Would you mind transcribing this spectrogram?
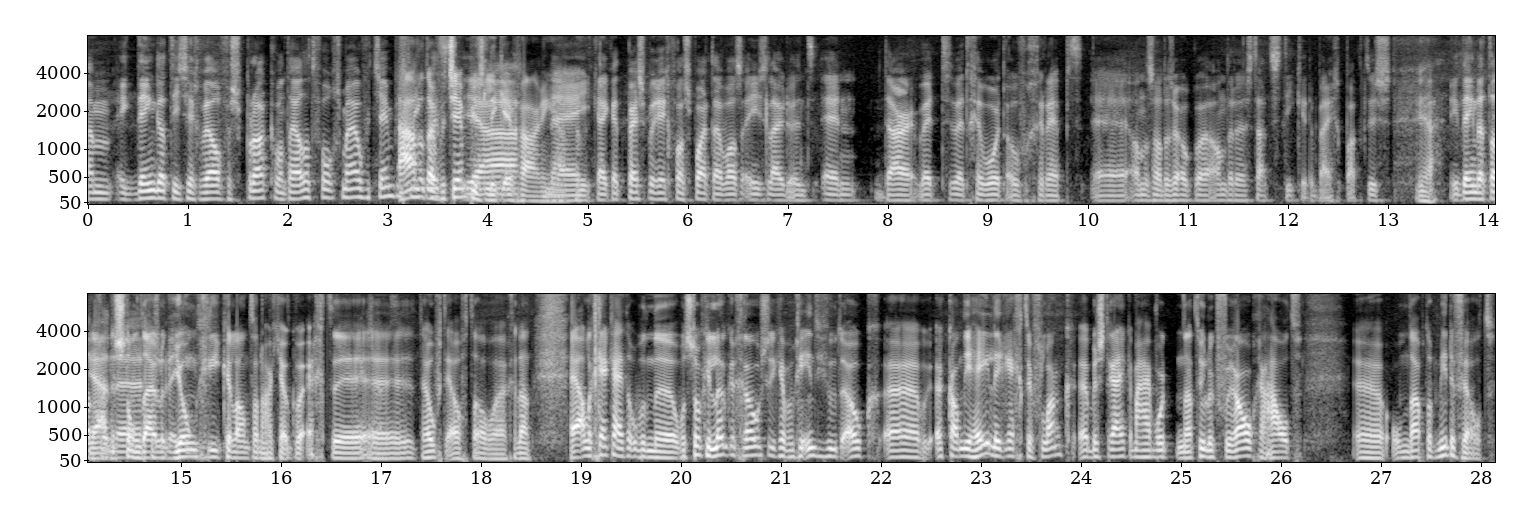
Um, ik denk dat hij zich wel versprak, want hij had het volgens mij over Champions League. Hij had het over Champions League ervaring. Nee, kijk, het persbericht van Sparta was eensluidend en daar werd, werd geen woord over gerept. Uh, anders hadden ze ook andere statistieken erbij gepakt. Dus ja. ik denk dat dat. Ja, er stond uh, duidelijk jong Griekenland, dan had je ook wel echt uh, het hoofdelftal gedaan. Hey, alle gekheid op een, op een stokje. Leuke gozer, ik heb hem geïnterviewd ook. kan die hele rechterflank bestrijken, maar hij wordt natuurlijk vooral gehaald om daar op dat middenveld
